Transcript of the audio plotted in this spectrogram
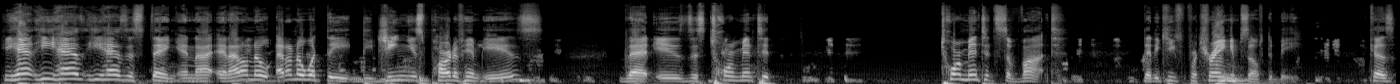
he had he has he has this thing, and I and I don't know I don't know what the the genius part of him is that is this tormented tormented savant that he keeps portraying himself to be. Because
